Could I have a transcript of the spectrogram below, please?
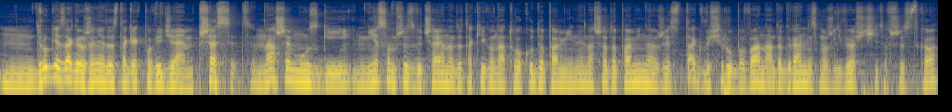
Mm, Drugie zagrożenie to jest, tak jak powiedziałem, przesyt. Nasze mózgi nie są przyzwyczajone do takiego natłoku dopaminy. Nasza dopamina już jest tak wyśrubowana do granic możliwości, to wszystko.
